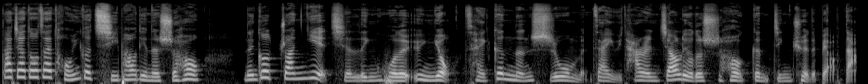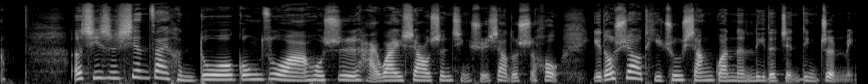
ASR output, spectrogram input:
大家都在同一个起跑点的时候，能够专业且灵活的运用，才更能使我们在与他人交流的时候更精确的表达。而其实现在很多工作啊，或是海外校申请学校的时候，也都需要提出相关能力的检定证明。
